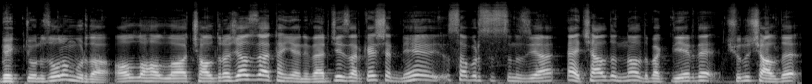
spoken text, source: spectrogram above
bekliyorsunuz oğlum burada? Allah Allah çaldıracağız zaten yani. Vereceğiz arkadaşlar. Niye sabırsızsınız ya? He çaldın ne oldu? Bak diğeri de şunu çaldı.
